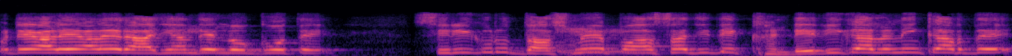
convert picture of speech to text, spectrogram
ਪਟਿਆਲੇ ਵਾਲੇ ਰਾਜਿਆਂ ਦੇ ਲੋਗੋ ਤੇ। ਸ੍ਰੀ ਗੁਰੂ ਦਸਵੇਂ ਪਾਤਸ਼ਾਹ ਜੀ ਦੇ ਖੰਡੇ ਦੀ ਗੱਲ ਨਹੀਂ ਕਰਦੇ।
